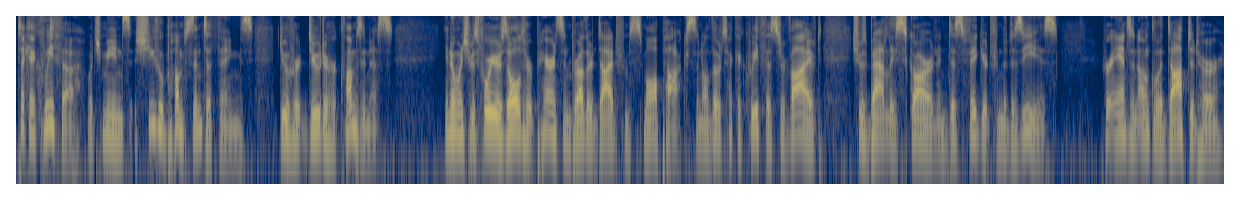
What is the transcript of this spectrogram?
Tekakwitha, which means she who bumps into things, due, her, due to her clumsiness. You know, when she was four years old, her parents and brother died from smallpox, and although Tekakwitha survived, she was badly scarred and disfigured from the disease. Her aunt and uncle adopted her,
